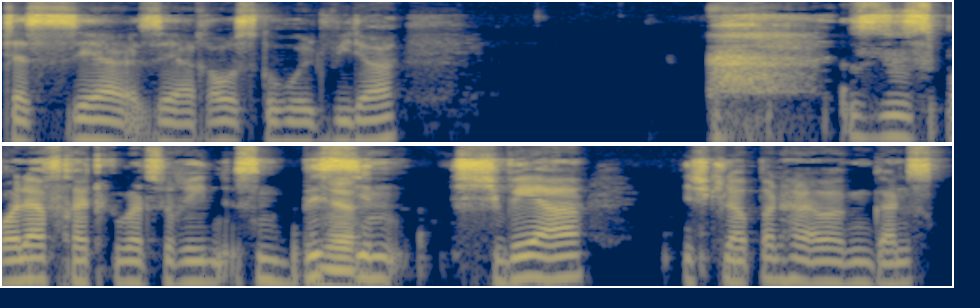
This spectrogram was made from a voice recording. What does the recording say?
das sehr, sehr rausgeholt wieder. So spoilerfrei drüber zu reden, ist ein bisschen ja. schwer. Ich glaube, man hat aber einen ganz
